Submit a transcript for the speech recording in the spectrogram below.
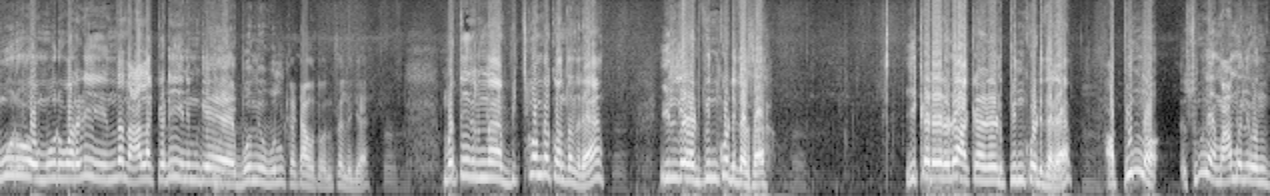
ಮೂರು ಮೂರುವರೆ ಅಡಿಯಿಂದ ನಾಲ್ಕು ಅಡಿ ನಿಮಗೆ ಭೂಮಿ ಹುಲ್ ಕಟ್ಟಾಗುತ್ತೆ ಒಂದು ಸಲಿಗೆ ಮತ್ತು ಇದನ್ನ ಬಿಚ್ಕೊಬೇಕು ಅಂತಂದರೆ ಇಲ್ಲಿ ಎರಡು ಪಿನ್ ಕೊಟ್ಟಿದ್ದಾರೆ ಸರ್. ಈ ಕಡೆ ಎರಡು ಆ ಕಡೆ ಎರಡು ಪಿನ್ ಕೊಟ್ಟಿದ್ದಾರೆ. ಆ ಪಿನ್ನು ಸುಮ್ಮನೆ ಮಾಮೂಲಿ ಒಂದು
